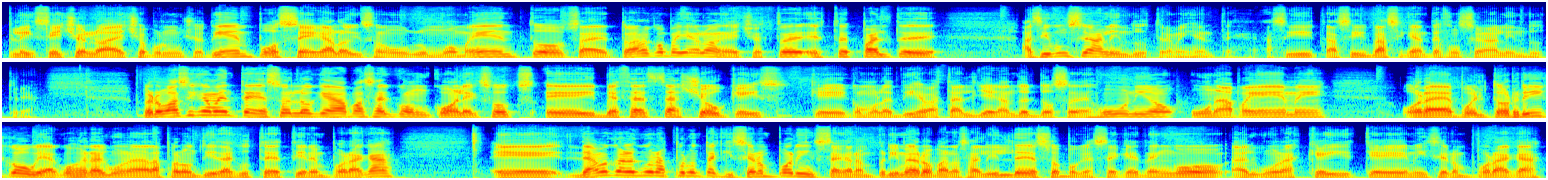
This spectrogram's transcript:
PlayStation lo ha hecho por mucho tiempo. Sega lo hizo en algún momento. O sea, todas las compañías lo han hecho. Esto, esto es parte de. Así funciona la industria, mi gente. Así, así básicamente funciona la industria. Pero básicamente eso es lo que va a pasar con, el Xbox eh, y Bethesda Showcase, que como les dije va a estar llegando el 12 de junio, 1 pm, hora de Puerto Rico. Voy a coger algunas de las preguntitas que ustedes tienen por acá. Eh, dame con algunas preguntas que hicieron por Instagram primero para salir de eso, porque sé que tengo algunas que, que me hicieron por acá.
